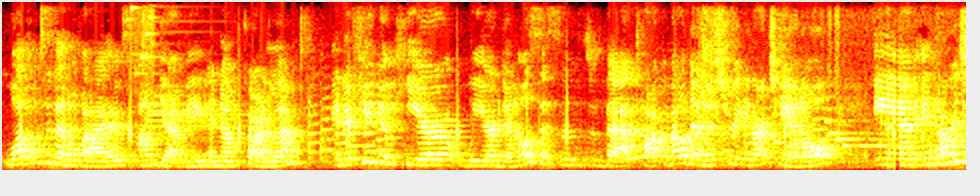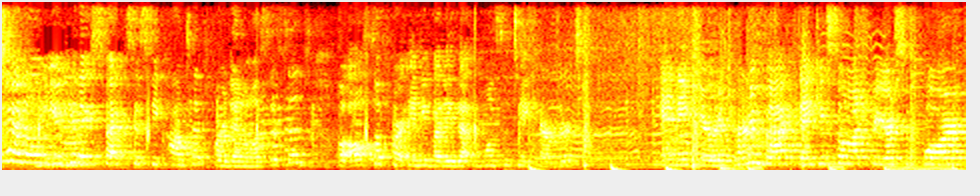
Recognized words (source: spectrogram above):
Welcome to Dental Vibes. I'm Gabby. And I'm Carla. And if you're new here, we are dental assistants that talk about dentistry in our channel. And in our channel, you can expect to see content for dental assistants, but also for anybody that wants to take care of their teeth. And if you're returning back, thank you so much for your support.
